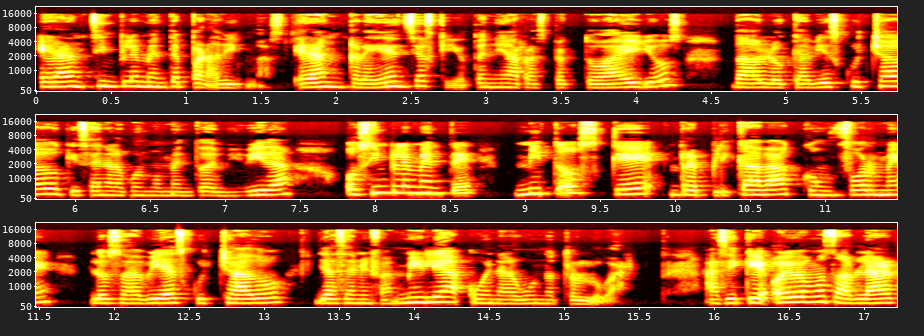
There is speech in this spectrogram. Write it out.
eran simplemente paradigmas, eran creencias que yo tenía respecto a ellos, dado lo que había escuchado quizá en algún momento de mi vida, o simplemente mitos que replicaba conforme los había escuchado ya sea en mi familia o en algún otro lugar. Así que hoy vamos a hablar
